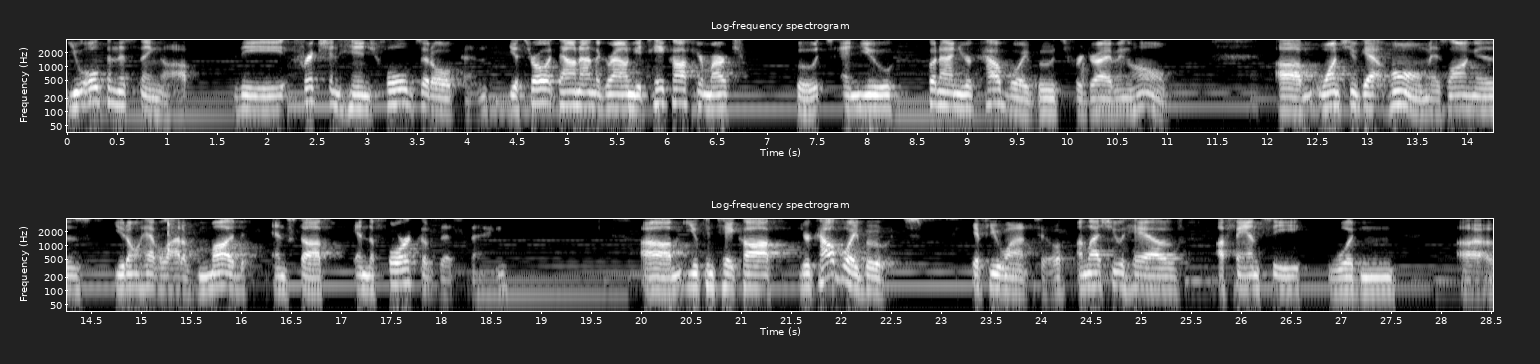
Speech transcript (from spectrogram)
you open this thing up, the friction hinge holds it open. You throw it down on the ground, you take off your marsh boots, and you put on your cowboy boots for driving home. Um, once you get home, as long as you don't have a lot of mud and stuff in the fork of this thing, um, you can take off your cowboy boots if you want to, unless you have a fancy wooden uh,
